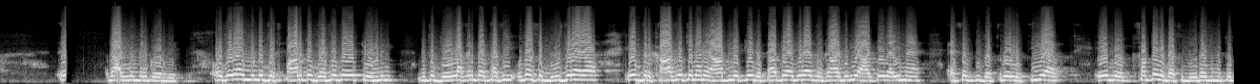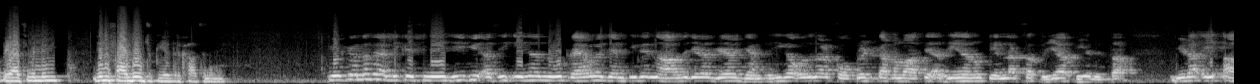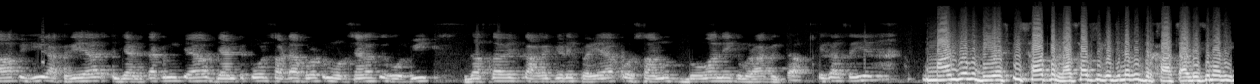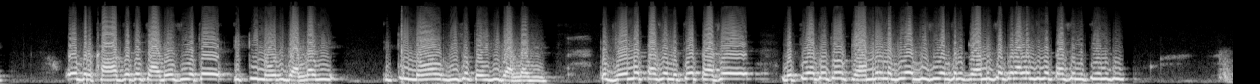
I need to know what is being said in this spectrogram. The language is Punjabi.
ਰਾਜਵਿੰਦਰ ਕੌਰ ਦੇ। ਉਹ ਜਿਹੜਾ ਮੁੰਡਾ ਜਸਪਾਲ ਭੇਜਿਆ ਸੀ ਤੇ ਪਿਓ ਨੇ, ਵਿੱਚ 2 ਲੱਖ ਰੁਪਏ ਦਿੱਤਾ ਸੀ, ਉਹਦਾ ਸਬੂਤ ਜਿਹੜਾ ਆ, ਇਹ ਦਰਖਾਸਤ ਵਿੱਚ ਇਹਨਾਂ ਨੇ ਆਪ ਲਿਖ ਕੇ ਦਿੱਤਾ ਪਿਆ, ਜਿਹੜਾ ਦਰਖਾਸਤ ਜਿਹੜੀ ਆਰਟੀ ਰਾਈ ਮੈਂ ਐਸਐਸਪੀ ਦਫ਼ਤਰੋਂ ਲਿੱਤੀ ਆ, ਇਹ ਸਭ ਤੋਂ ਵੱਡਾ ਸਬੂਤ ਹੈ ਜੀ ਤੋਂ ਪਿਆਸ ਮਿਲੀ, ਜਿਹੜੀ ਫਾਈਲ ਹੋ ਚੁੱਕੀ ਹੈ ਦਰਖਾਸਤ ਨਵੀਂ। ਕਿਉਂਕਿ ਉਹਨਾਂ ਦਾ ਐਲੀਗੇਸ਼ਨ ਇਹ ਸੀ ਕਿ ਅਸੀਂ ਇਹਨਾਂ ਨੂੰ ਟਰੈਵਲ ਏਜੰਟੀ ਦੇ ਨਾਲ ਜਿਹੜਾ ਜਿਹੜਾ ਏਜੰਟ ਸੀਗਾ, ਉਹਦੇ ਨਾਲ ਕੋਆਪਰੇਟ ਕਰਨ ਵਾਸਤੇ ਅਸੀਂ ਇਹਨਾਂ ਨੂੰ 370000 ਰੁਪਏ ਦਿੱਤਾ। ਜਿਹੜਾ ਇਹ ਆਪ ਹੀ ਰੱਖ ਗਏ ਆ, ਏਜੰਟ ਤੱਕ ਨੂੰ ਕਿਹਾ, ਏਜੰਟ ਕੋਲ ਸਾਡਾ ਬੁਲਟ, ਮੋਟਰਸਾਈਕਲ ਤੇ ਹੋਰ ਵੀ ਦਸਤਾਵੇਜ਼, ਕਾਗਜ਼ ਜਿਹੜੇ ਪਏ ਆ, ਉਹ ਸਾਨੂੰ ਦੋਵਾਂ ਨੇ ਗੁੰਮਰਾਹ ਕੀਤਾ। ਇਹ ਗੱਲ ਸਹੀ ਹੈ ਜੀ? ਮਾਨਯੋਗ ਡੀਐਸਪੀ ਸਾਹਿਬ, ਭੱਲਾ ਸਾਹਿਬ ਸੀਗੇ, ਜਿਨ੍ਹਾਂ ਦੀ ਦਰਖਾਸਤ ਚੱਲ ਰਹੀ ਸੀ ਇਹਨਾਂ ਦੀ। ਉਹ ਦਰਖਾਸਤ ਜਿੱਥੇ ਚੱਲ ਰਹੀ ਸੀ, ਉੱਥੇ 21 9 ਦੀ ਗੱਲ ਹੈ ਜੀ। 21 9 2023 ਦੀ ਗੱਲ ਹੈ ਜੀ। ਤੇ ਜੇ ਮੈਂ ਪੈਸੇ ਲਿੱਤੇ ਪੈਸੇ ਲਿੱਤੇ ਤੇ ਤੋਂ ਕੈਮਰੇ ਲੱਗੇ ਆ ਡੀਸੀ ਅਫਸਰ ਕੈਮਰੇ ਚੈੱਕ ਕਰਾ ਜਿਹਨੇ ਪੈਸੇ ਲਿੱਤੇ ਨੇ ਤੂੰ।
